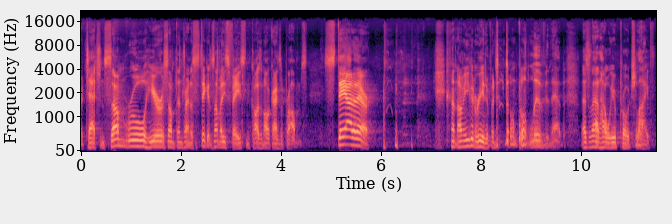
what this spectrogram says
attaching some rule here or something, trying to stick it in somebody's face and causing all kinds of problems. Stay out of there. I mean, you can read it, but don't, don't live in that. That's not how we approach life.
